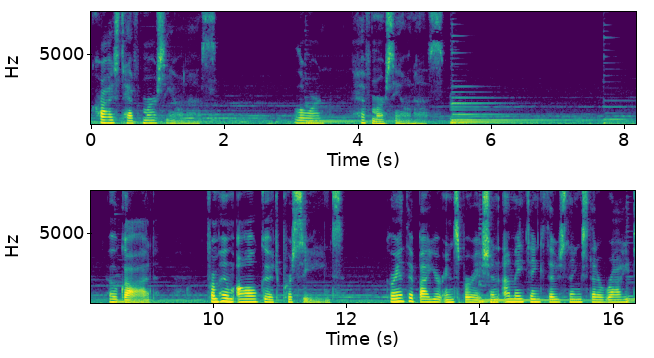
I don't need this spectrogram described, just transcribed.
Christ, have mercy on us. Lord, have mercy on us. O God, from whom all good proceeds, Grant that by your inspiration I may think those things that are right,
